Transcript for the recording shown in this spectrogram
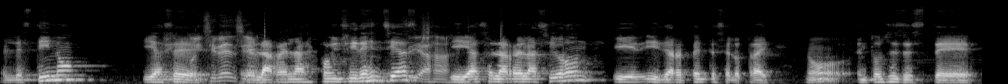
el destino y hace eh, las coincidencias y hace la relación y, de repente se lo trae, ¿no? Entonces, este,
